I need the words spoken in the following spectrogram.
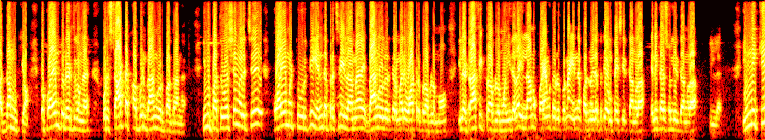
அதுதான் முக்கியம். இப்ப கோயம்புத்தூர் எடுத்துக்கோங்க. ஒரு ஸ்டார்ட் அப் ஹப்னு பெங்களூர் பாக்குறாங்க. இன்னும் பத்து வருஷம் கழிச்சு கோயம்புத்தூருக்கு எந்த பிரச்சனையும் இல்லாம பெங்களூர்ல இருக்கிற மாதிரி வாட்டர் ப்ராப்ளமோ இல்ல டிராபிக் ப்ராப்ளமோ இதெல்லாம் இல்லாம கோயம்புத்தூர் இருக்கணும்னா என்ன பண்ணணும்? இதை பத்தி அவங்க பேசியிருக்காங்களா? என்னைக்காவது சொல்லியிருக்காங்களா? இல்ல. இன்னைக்கு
